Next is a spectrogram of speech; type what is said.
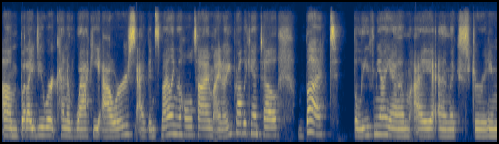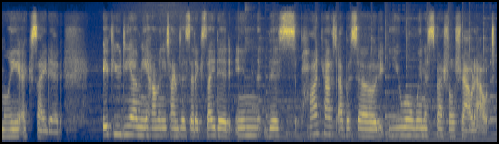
um, but I do work kind of wacky hours. I've been smiling the whole time. I know you probably can't tell, but Believe me, I am. I am extremely excited. If you DM me how many times I said excited in this podcast episode, you will win a special shout out.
